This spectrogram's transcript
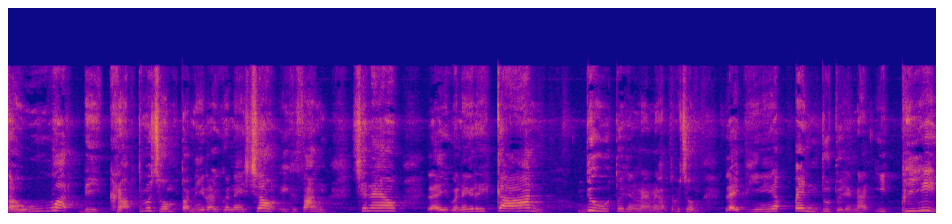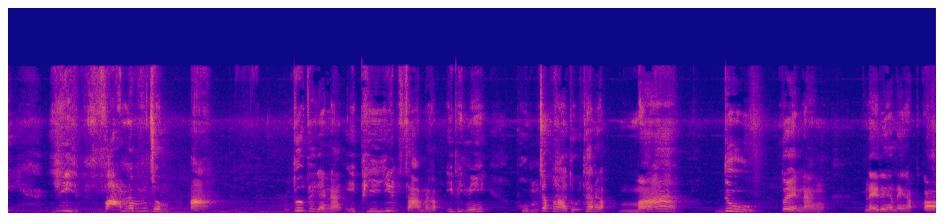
สวัสดีครับท่านผู้ชมตอนนี้เราอยู่กันในช่องอีกซัง Channel และอยู่กันในรายการดูตัวอย่างหนังนะครับท่านผู้ชมและ EP นี้นะเป็นดูตัวอย่างหนัง EP 23แล้วท่านผู้ชมอะดูตัวอย่างหนัง EP 23นะครับ EP นี้ผมจะพาทุกท่านครับมาดูตัวอย่างหนังในเรื่องอะไรครับก็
